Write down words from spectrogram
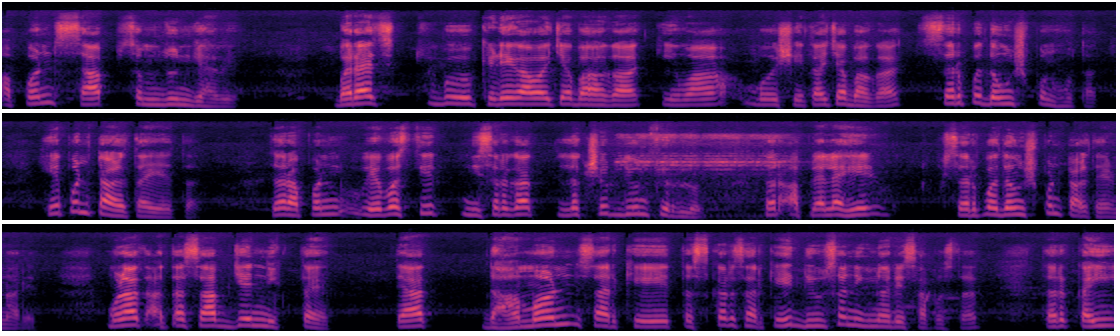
आपण साप समजून घ्यावे. बऱ्याच ब- खेडेगावाच्या भागात किंवा शेताच्या भागात सर्पदंश पण होतात. हे पण टाळता येतात. जर आपण व्यवस्थित निसर्गात लक्ष देऊन फिरलो तर आपल्याला हे सर्पदंश पण टाळता येणार आहेत. मुळात आता साप जे निघत आहेत त्यात धामणसारखे तस्करसारखे हे दिवसा निघणारे साप असतात. तर काही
